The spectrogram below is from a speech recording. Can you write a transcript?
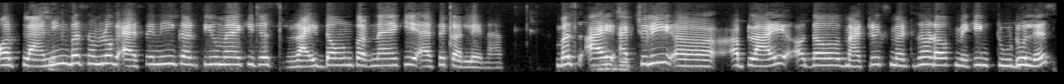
और प्लानिंग बस हम लोग ऐसे नहीं करती हूँ मैं कि जस्ट राइट डाउन करना है कि ऐसे कर लेना है। बस I actually apply the matrix method of making to do list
